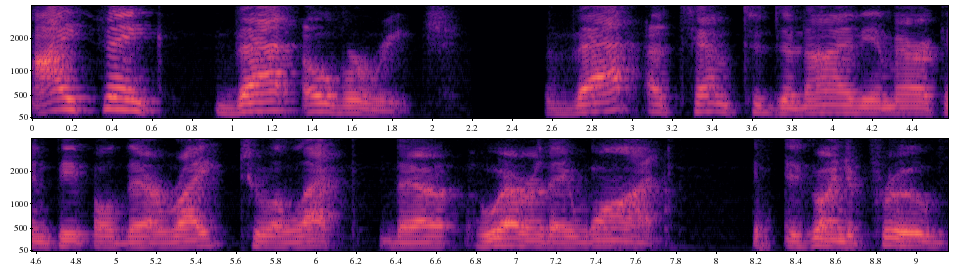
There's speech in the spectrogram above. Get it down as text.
I think that overreach, that attempt to deny the American people their right to elect their whoever they want, is going to prove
